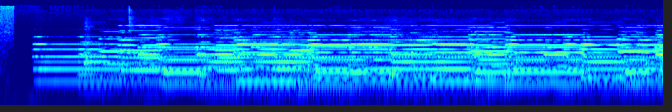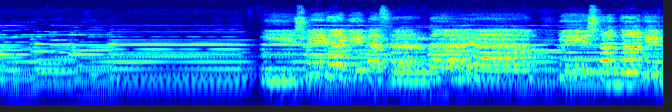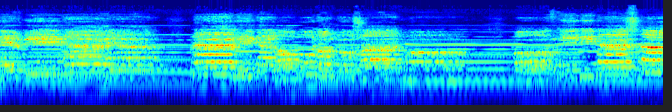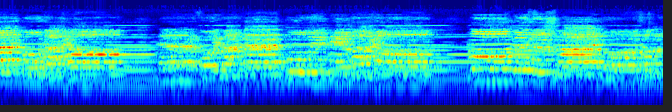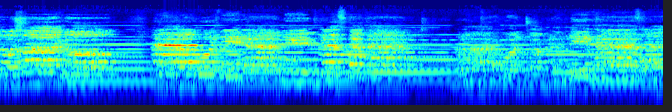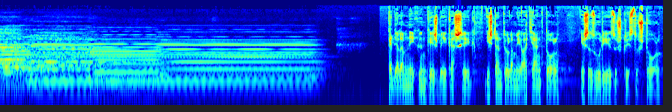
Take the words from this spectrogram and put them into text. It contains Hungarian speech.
Kegyelem nékünk és békesség Istentől, ami atyánktól, és az Úr Jézus Krisztustól.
